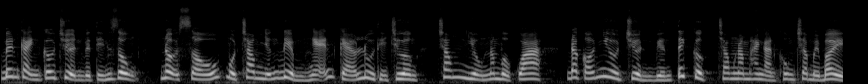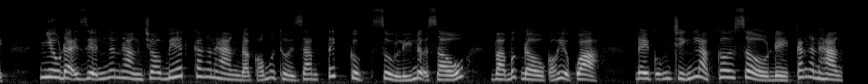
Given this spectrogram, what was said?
Bên cạnh câu chuyện về tín dụng, nợ xấu, một trong những điểm nghẽn kéo lùi thị trường trong nhiều năm vừa qua, đã có nhiều chuyển biến tích cực trong năm 2017. Nhiều đại diện ngân hàng cho biết các ngân hàng đã có một thời gian tích cực xử lý nợ xấu và bước đầu có hiệu quả. Đây cũng chính là cơ sở để các ngân hàng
